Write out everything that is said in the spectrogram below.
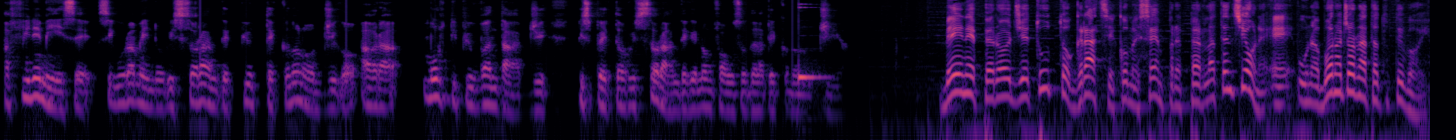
A fine mese sicuramente un ristorante più tecnologico avrà molti più vantaggi rispetto a un ristorante che non fa uso della tecnologia. Bene, per oggi è tutto, grazie come sempre per l'attenzione e una buona giornata a tutti voi.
